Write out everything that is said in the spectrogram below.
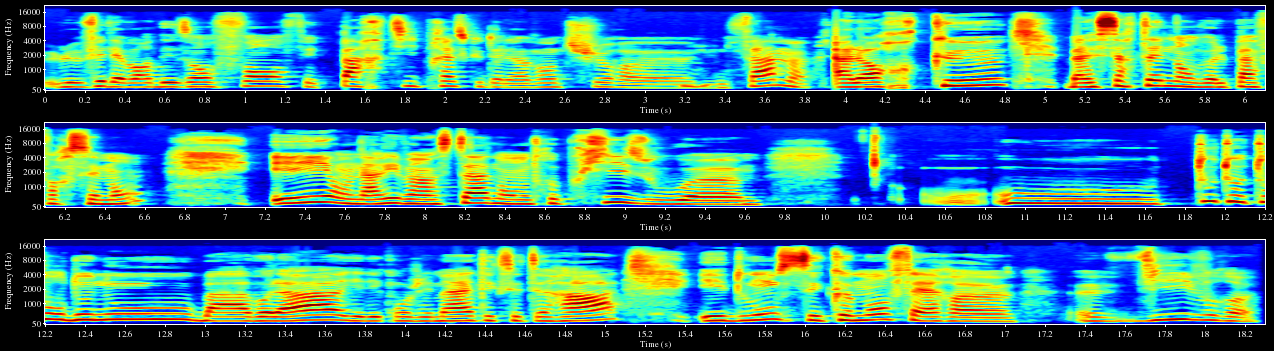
le fait d'avoir des enfants fait partie presque de l'aventure mmh. d'une femme, alors que bah, certaines n'en veulent pas forcément. Et on arrive à un stade en entreprise où où tout autour de nous, bah voilà, il y a des congés maths, etc. Et donc c'est comment faire euh, euh, vivre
